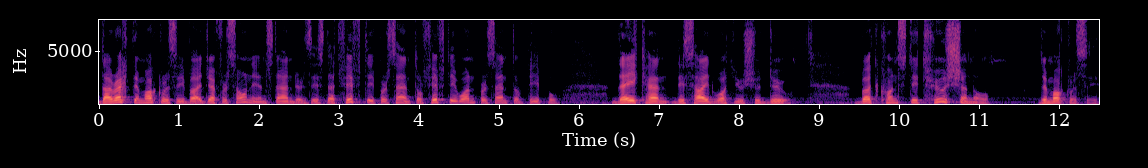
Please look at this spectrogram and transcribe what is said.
direct democracy by Jeffersonian standards is that 50% or 51% of people they can decide what you should do. But constitutional democracy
